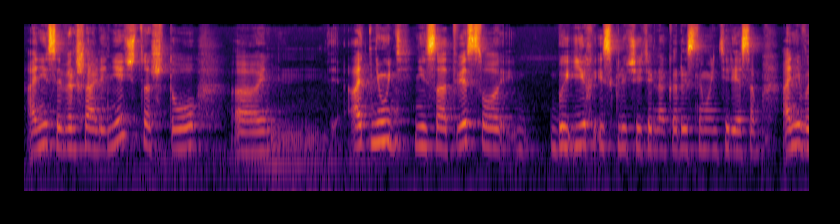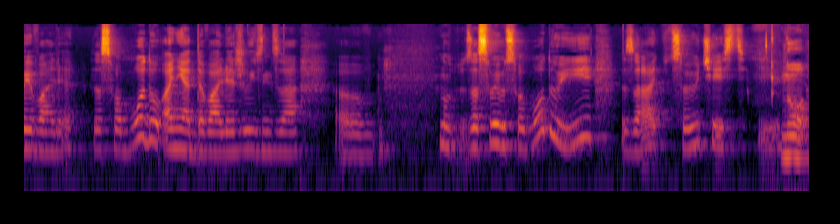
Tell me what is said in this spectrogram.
они совершали нечто, что э, отнюдь не соответствовало бы их исключительно корыстным интересам. Они воевали за свободу, они отдавали жизнь за э, ну, за свою свободу и за свою честь. И... Но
